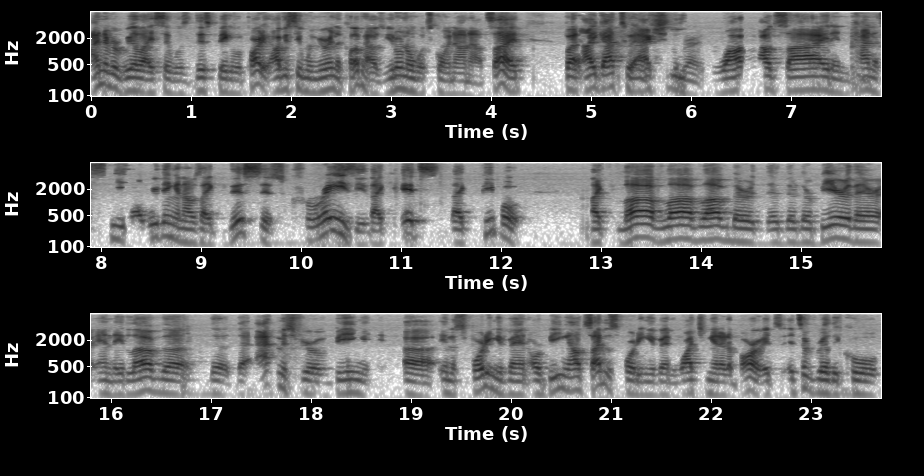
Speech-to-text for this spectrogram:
I never realized it was this big of a party. Obviously, when you're in the clubhouse, you don't know what's going on outside but I got to actually right. walk outside and kind of see everything, and I was like, "This is crazy!" Like it's like people like love, love, love their their, their beer there, and they love the the, the atmosphere of being uh, in a sporting event or being outside of the sporting event, watching it at a bar. It's it's a really cool,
